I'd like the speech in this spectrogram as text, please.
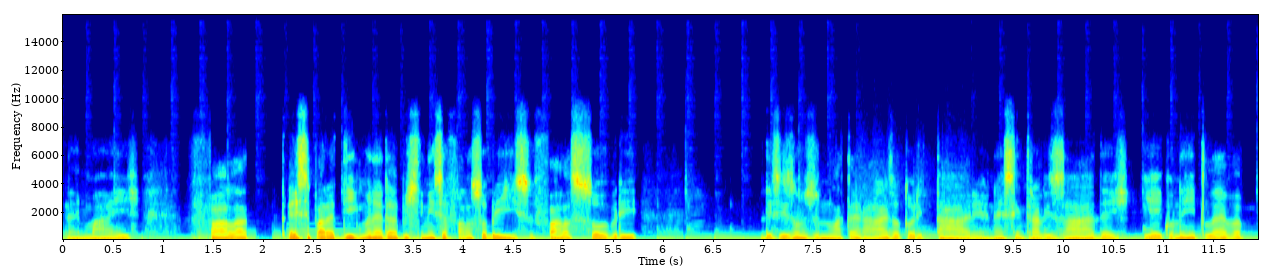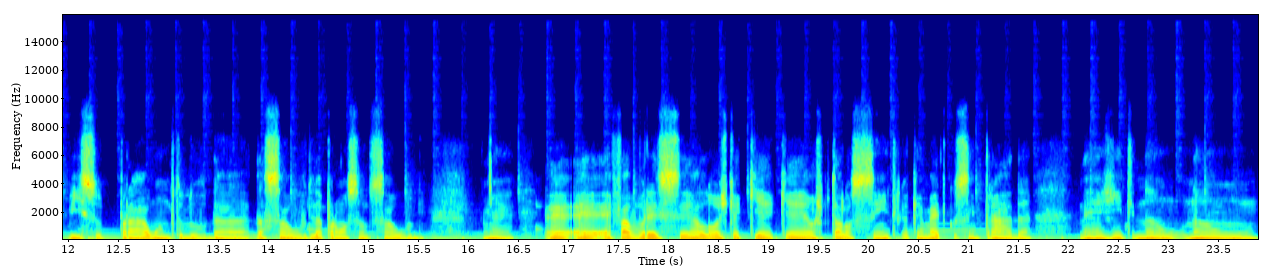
né? Mas fala esse paradigma né, da abstinência fala sobre isso, fala sobre decisões unilaterais, autoritárias, né, centralizadas. E aí quando a gente leva isso para o âmbito do, da, da saúde, da promoção de saúde, né, é, é, é, favorecer a lógica que é, que é hospitalocêntrica, que é médico-centrada. Né, a gente não não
